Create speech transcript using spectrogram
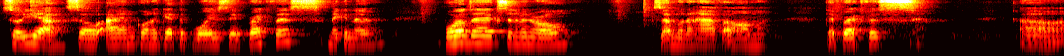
So yeah, so I am to get the boys their breakfast, making a boiled egg cinnamon roll. So I'm to have um, their breakfast uh,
